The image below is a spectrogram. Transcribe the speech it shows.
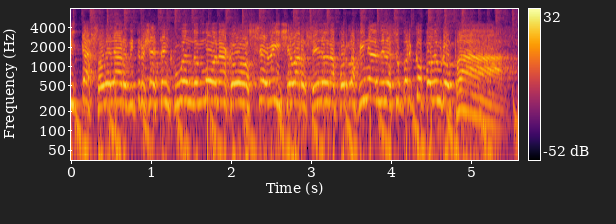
Pitazo del árbitro, ya están jugando en Mónaco. Sevilla-Barcelona por la final de la Supercopa de Europa.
